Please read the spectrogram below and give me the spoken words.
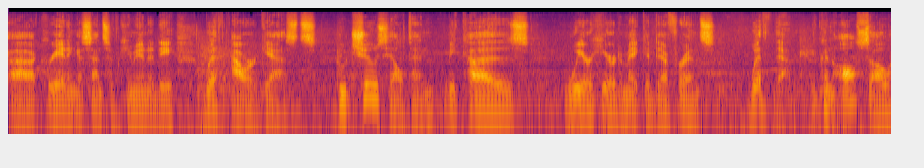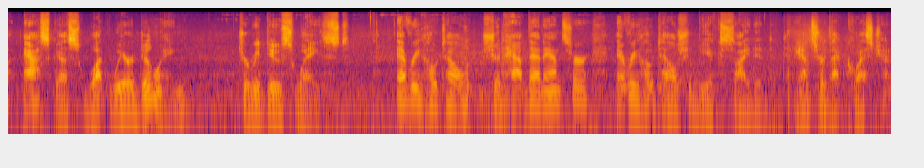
uh, creating a sense of community with our guests who choose Hilton because we're here to make a difference with them. You can also ask us what we're doing to reduce waste. Every hotel should have that answer. Every hotel should be excited to answer that question.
